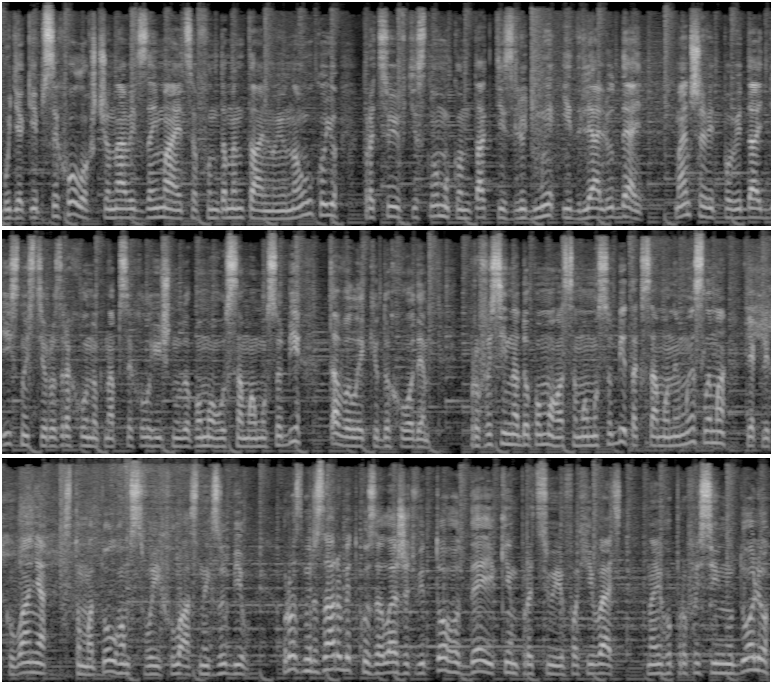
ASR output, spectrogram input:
Будь-який психолог, що навіть займається фундаментальною наукою, працює в тісному контакті з людьми і для людей. Менше відповідає дійсності розрахунок на психологічну допомогу самому собі та великі доходи. Професійна допомога самому собі так само немислима, як лікування стоматологом своїх власних зубів. Розмір заробітку залежить від того, де і ким працює фахівець. На його професійну долю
